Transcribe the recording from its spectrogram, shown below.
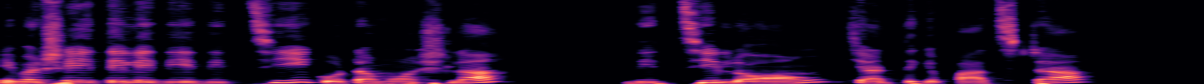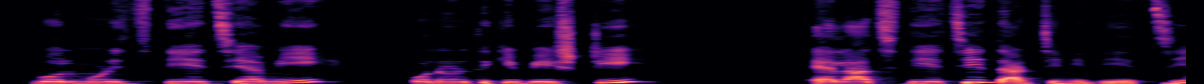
এবার সেই তেলে দিয়ে দিচ্ছি গোটা মশলা। দিচ্ছি লং, চার থেকে পাঁচটা। গোলমরিচ দিয়েছি আমি, পনেরো থেকে বিশটি। এলাচ দিয়েছি, দারচিনি দিয়েছি,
